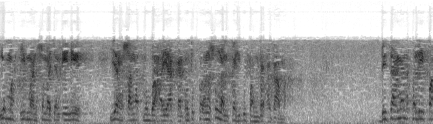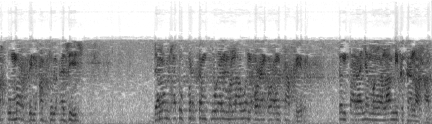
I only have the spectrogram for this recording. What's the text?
Lemah iman semacam ini yang sangat membahayakan untuk kelangsungan kehidupan beragama. Di zaman Khalifah Umar bin Abdul Aziz, dalam satu pertempuran melawan orang-orang kafir, tentaranya mengalami kekalahan.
